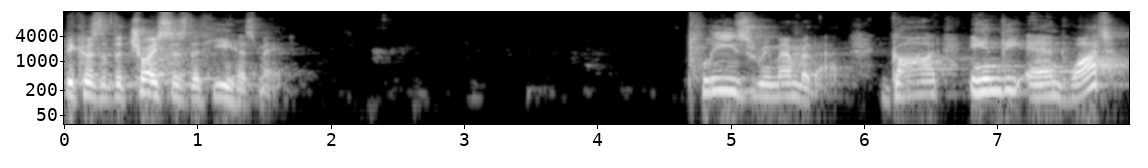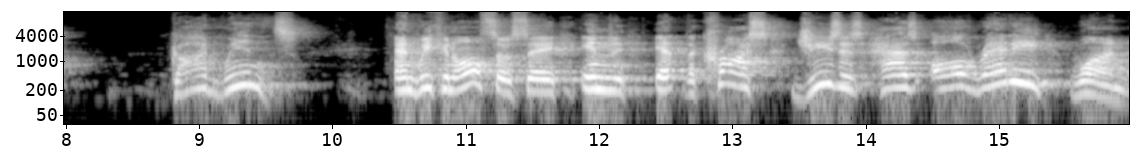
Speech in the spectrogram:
because of the choices that he has made. Please remember that. God, in the end, what? God wins. And we can also say in at the cross, Jesus has already won.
